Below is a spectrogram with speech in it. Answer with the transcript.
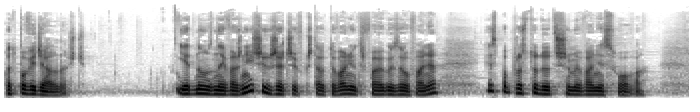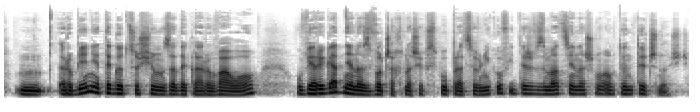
odpowiedzialność. Jedną z najważniejszych rzeczy w kształtowaniu trwałego zaufania jest po prostu dotrzymywanie słowa. Mm, robienie tego, co się zadeklarowało, uwiarygadnia nas w oczach naszych współpracowników i też wzmacnia naszą autentyczność.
